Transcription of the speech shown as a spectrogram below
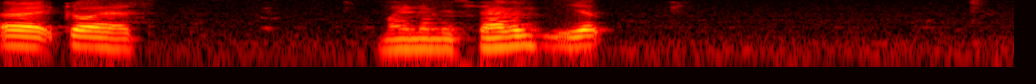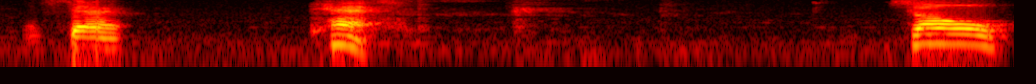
All right, go ahead. My number seven, Yep. Yes, sir. Test. So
